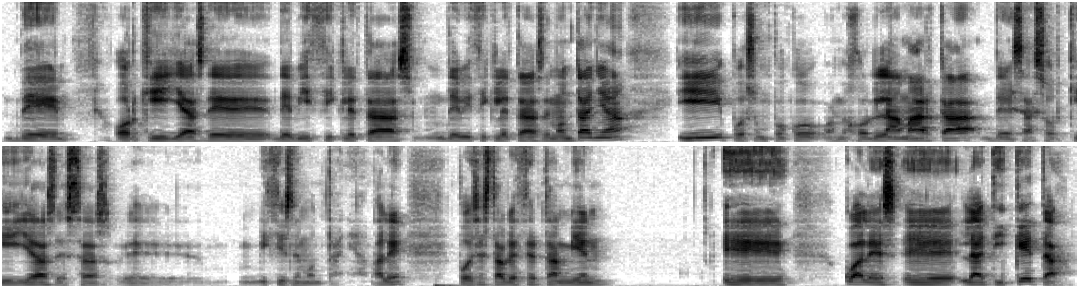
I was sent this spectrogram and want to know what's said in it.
de horquillas de, de bicicletas, de bicicletas de montaña y pues un poco, a lo mejor, la marca de esas horquillas, de esas eh, bicis de montaña, ¿vale? Puedes establecer también eh, cuál es eh, la etiqueta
